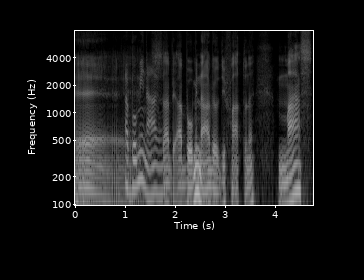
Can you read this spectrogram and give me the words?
É, abominável. Sabe? Abominável, de fato, né? Mas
